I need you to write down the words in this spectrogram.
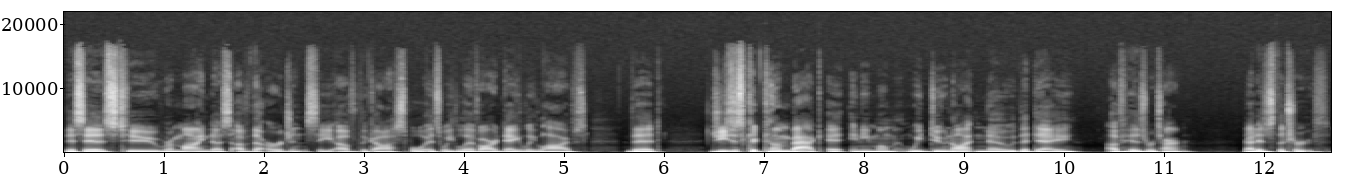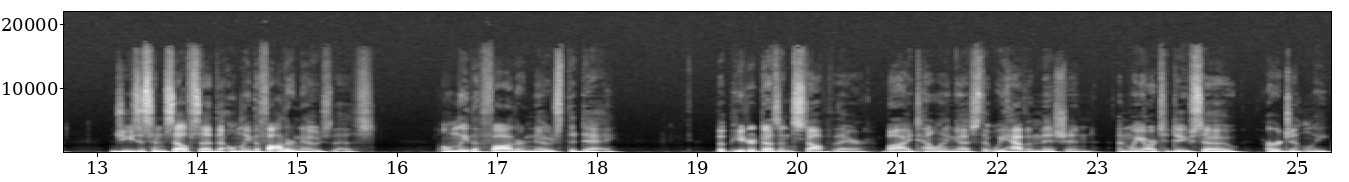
This is to remind us of the urgency of the gospel as we live our daily lives, that Jesus could come back at any moment. We do not know the day of his return. That is the truth. Jesus himself said that only the Father knows this. Only the Father knows the day. But Peter doesn't stop there by telling us that we have a mission and we are to do so urgently.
